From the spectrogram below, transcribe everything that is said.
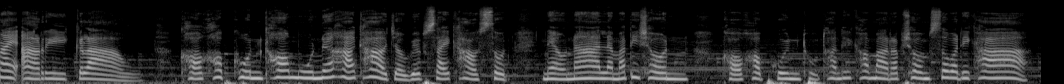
นายอารีกล่าว ขอขอบคุณข้อมูลเนื้อหาข่าวจากเว็บไซต์ข่าวสด แนวหน้าและมติชน ขอขอบคุณทุกท่านที่เข้ามารับชม สวัสดีค่ะ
